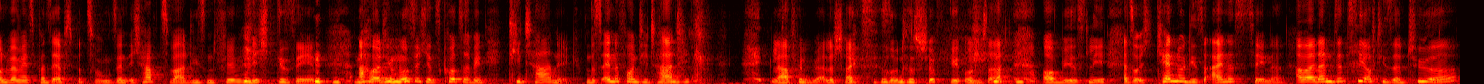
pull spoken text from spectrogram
Und wenn wir jetzt bei selbstbezogen sind, ich habe zwar diesen Film nicht gesehen, aber den muss ich jetzt kurz erwähnen. Titanic. Und das Ende von Titanic, klar finden wir alle scheiße, so das Schiff geht unter, obviously. Also ich kenne nur diese eine Szene. Aber dann sitzt sie auf dieser Tür.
